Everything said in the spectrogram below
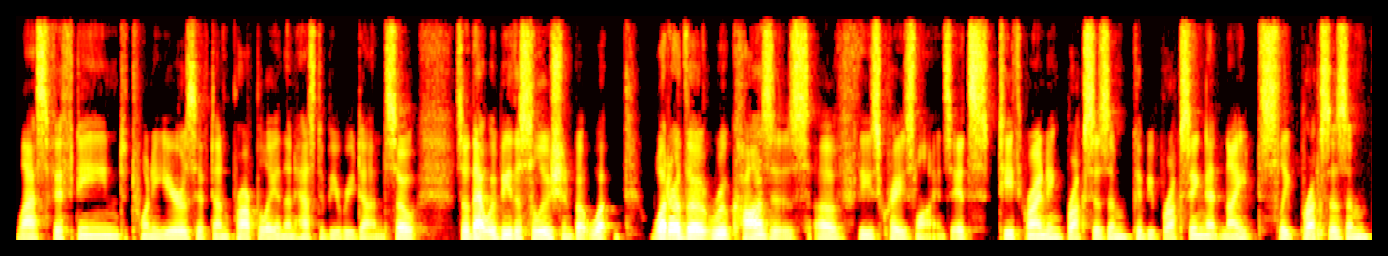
lasts 15 to 20 years if done properly, and then has to be redone. So so that would be the solution. But what what are the root causes of these craze lines? It's teeth grinding, bruxism, could be bruxing at night, sleep bruxism,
